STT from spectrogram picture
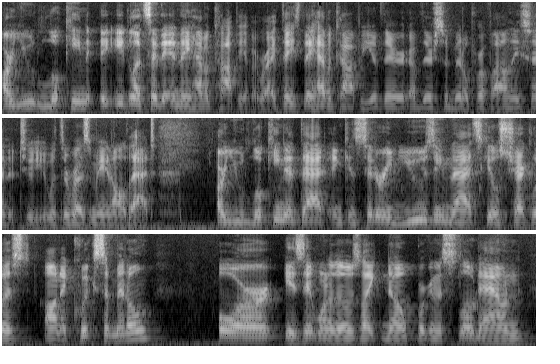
Are you looking? Let's say, they, and they have a copy of it, right? They, they have a copy of their of their submittal profile, and they send it to you with their resume and all that. Are you looking at that and considering using that skills checklist on a quick submittal, or is it one of those like, nope, we're going to slow down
